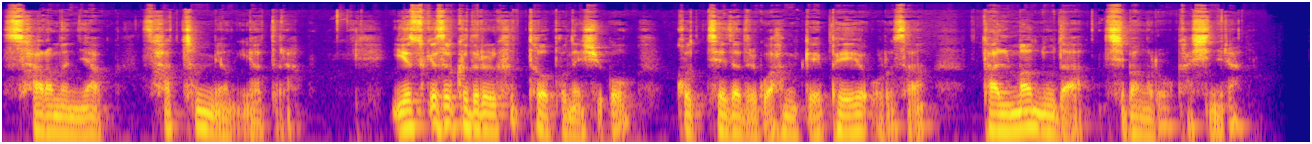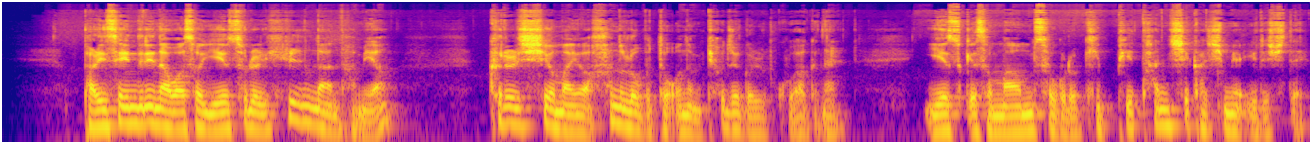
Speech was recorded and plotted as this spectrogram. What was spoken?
사람은 약 사천 명이었더라. 예수께서 그들을 흩어 보내시고 곧 제자들과 함께 배에 오르사 달마누다 지방으로 가시니라. 바리새인들이 나와서 예수를 힐난하며 그를 시험하여 하늘로부터 오는 표적을 구하거늘 예수께서 마음속으로 깊이 탄식하시며 이르시되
